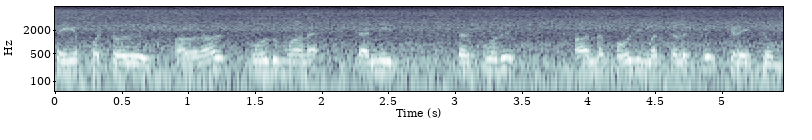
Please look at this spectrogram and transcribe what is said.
செய்யப்பட்டுள்ளது. அதனால் போதுமான தண்ணீர் தற்போது அந்த பகுதி மக்களுக்கு கிடைக்கும்.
